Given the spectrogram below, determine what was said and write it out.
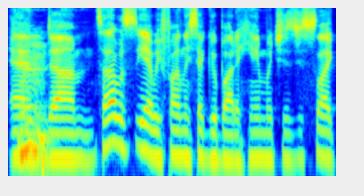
and um, so that was yeah we finally said goodbye to him, which is just like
